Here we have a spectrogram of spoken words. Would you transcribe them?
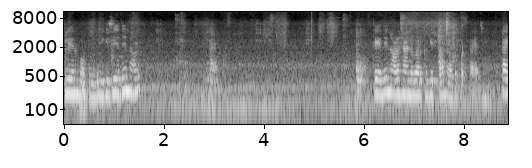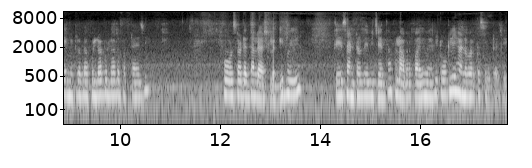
ਪਲੇਨ ਬਾਟਮ ਰਹੇਗੀ ਜੀ ਇਹਦੇ ਨਾਲ। ਤੇ ਇਹਦੇ ਨਾਲ ਹੈਂਡ ਵਰਕ ਕੀਤਾ ਹੋਇਆ ਦੁਪੱਟਾ ਹੈ ਜੀ। 2.5 ਮੀਟਰ ਦਾ ਖੁੱਲਾ ਡੁੱਲਾ ਦੁਪੱਟਾ ਹੈ ਜੀ। ਫੋਰ ਸਾਈਡ ਇਦਾਂ ਲੈਸ਼ ਲੱਗੀ ਹੋਈ ਹੈ। ਤੇ ਸੈਂਟਰ ਦੇ ਵਿੱਚ ਇਦਾਂ ਫਲਾਵਰ ਪਾਏ ਹੋਏ ਆ ਜੀ। ਟੋਟਲੀ ਹੈਂਡ ਵਰਕ ਸੂਟ ਹੈ ਜੀ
